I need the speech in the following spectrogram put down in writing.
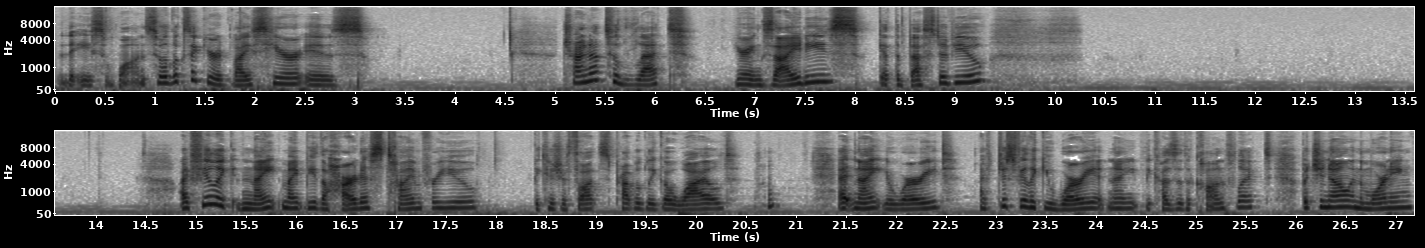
the Ace of Wands. So it looks like your advice here is try not to let your anxieties get the best of you. I feel like night might be the hardest time for you because your thoughts probably go wild. At night, you're worried I just feel like you worry at night because of the conflict. But you know, in the morning,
